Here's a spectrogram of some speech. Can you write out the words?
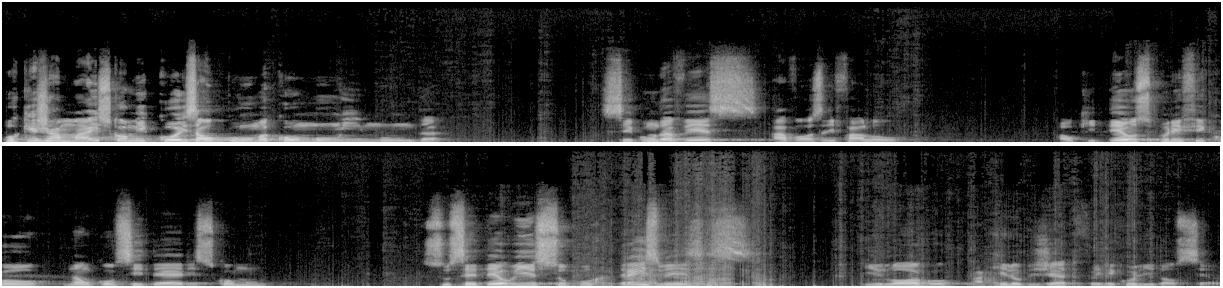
porque jamais comi coisa alguma comum e imunda. Segunda vez a voz lhe falou: Ao que Deus purificou, não consideres comum. Sucedeu isso por três vezes, e logo aquele objeto foi recolhido ao céu.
